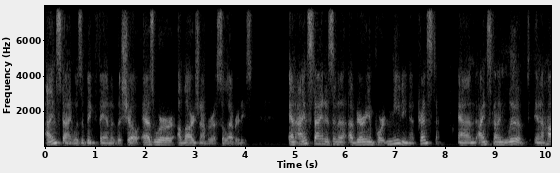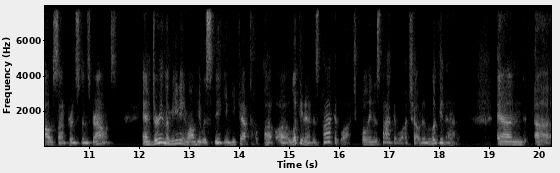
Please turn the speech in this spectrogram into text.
Einstein was a big fan of the show, as were a large number of celebrities. And Einstein is in a, a very important meeting at Princeton. And Einstein lived in a house on Princeton's grounds. And during the meeting, while he was speaking, he kept uh, uh, looking at his pocket watch, pulling his pocket watch out and looking at it. And uh,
